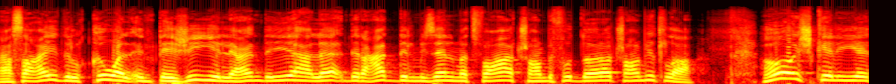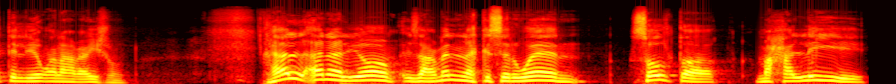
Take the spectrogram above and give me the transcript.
على صعيد القوى الإنتاجية اللي عندي إياها لا أقدر أعدل ميزان المدفوعات شو عم بفوت دولارات شو عم بيطلع. هو إشكاليات اليوم أنا عم بعيشهم. هل أنا اليوم إذا عملنا كسروان سلطة محلية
